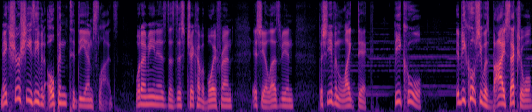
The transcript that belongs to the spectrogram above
Make sure she's even open to DM slides. What I mean is, does this chick have a boyfriend? Is she a lesbian? Does she even like dick? Be cool. It'd be cool if she was bisexual.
